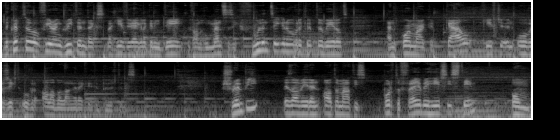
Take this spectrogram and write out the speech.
De Crypto Fear and Greed Index dat geeft u eigenlijk een idee van hoe mensen zich voelen tegenover de cryptowereld. En CoinMarketCal geeft je een overzicht over alle belangrijke gebeurtenissen. Shrimpy is dan weer een automatisch portefeuillebeheersysteem om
